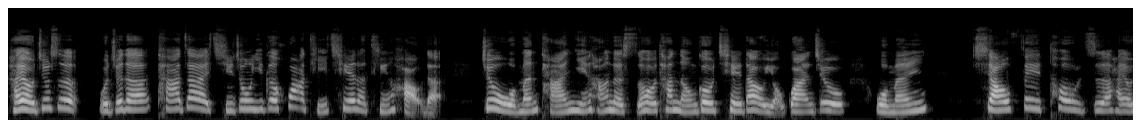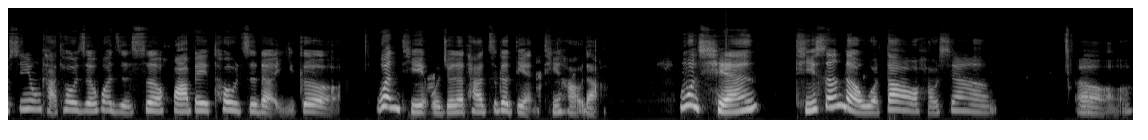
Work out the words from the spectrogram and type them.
还有就是我觉得他在其中一个话题切的挺好的，就我们谈银行的时候，他能够切到有关就我们消费透支，还有信用卡透支或者是花呗透支的一个问题，我觉得他这个点挺好的。目前提升的我倒好像，呃，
